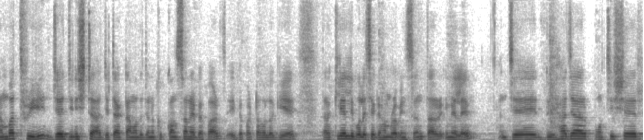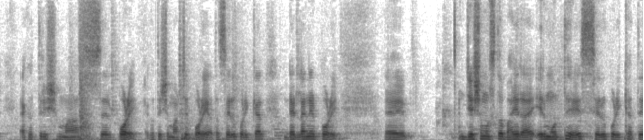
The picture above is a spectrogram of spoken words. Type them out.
নাম্বার থ্রি যে জিনিসটা যেটা একটা আমাদের জন্য খুব কনসার্নের ব্যাপার, এই ব্যাপারটা হলো গিয়ে তারা ক্লিয়ারলি বলেছে গ্রাহাম রবিনসন তার ইমেলে যে দুই হাজার পঁচিশের একত্রিশ মাসের পরে, একত্রিশে মার্চের পরে, অর্থাৎ সেরু পরীক্ষার ডেডলাইনের পরে যে সমস্ত ভাইরা এর মধ্যে সেরু পরীক্ষাতে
